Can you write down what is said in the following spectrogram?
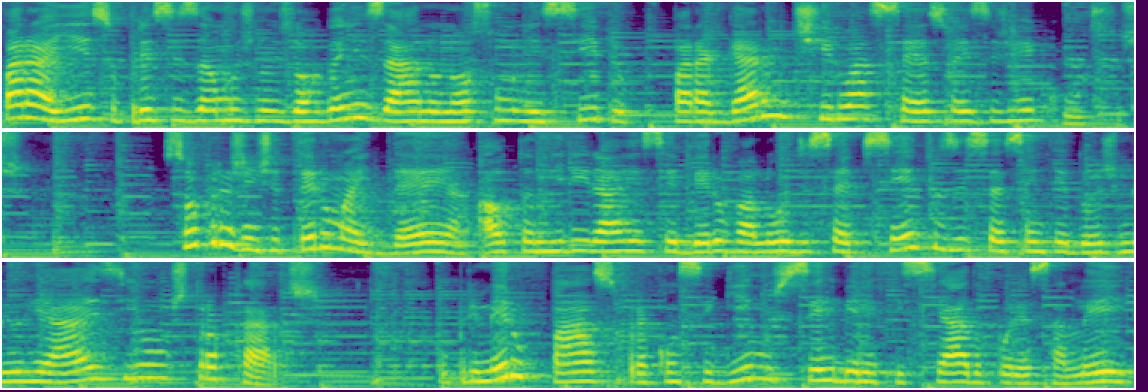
Para isso, precisamos nos organizar no nosso município para garantir o acesso a esses recursos. Só para a gente ter uma ideia, Altamira irá receber o valor de 762 mil reais e uns trocados. O primeiro passo para conseguirmos ser beneficiado por essa lei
